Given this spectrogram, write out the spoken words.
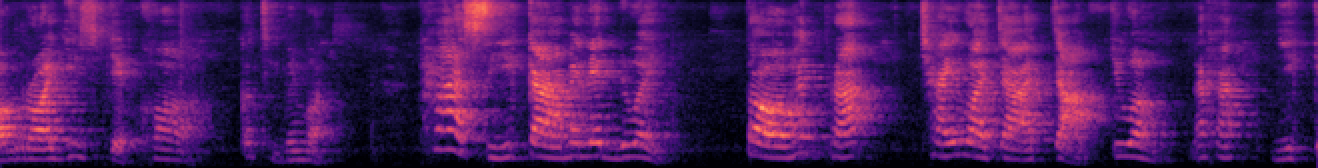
227 ข้อก็ถือไม่หมด ถ้าสีกาไม่เล่นด้วย ต่อให้พระใช้วาจาจับจ้วงนะคะหยิกแก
